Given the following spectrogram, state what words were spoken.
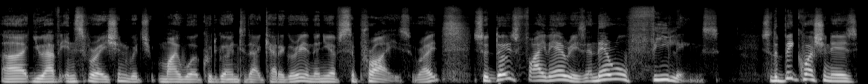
Uh, you have inspiration, which my work would go into that category, and then you have surprise, right? So, those five areas, and they're all feelings. So, the big question is,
